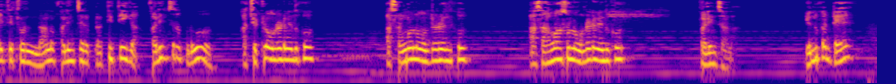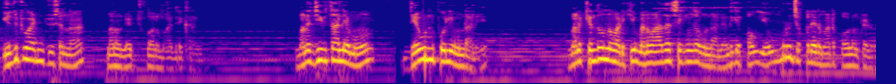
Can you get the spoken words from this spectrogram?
అయితే చూడండి నాలో ఫలించిన ప్రతి తీగ ఫలించినప్పుడు ఆ చెట్లో ఉండడం ఎందుకు? ఆ సంఘంలో ఉండడం ఎందుకు? ఆ సహవాసంలో ఉండడం ఎందుకు? ఫలించాల? ఎందుకంటే ఎదుటి వాటిని చూసన్నా మనం నేర్చుకోవాలి మాదిరికరంగా. మన జీవితాలేమో దేవుడిని పోలి ఉండాలి. మన కింద ఉన్న వాడికి మనం ఆదర్శకంగా ఉండాలి. అందుకే పౌలు ఎవరు చెప్పలేని మాట పౌలు అంటాడు.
